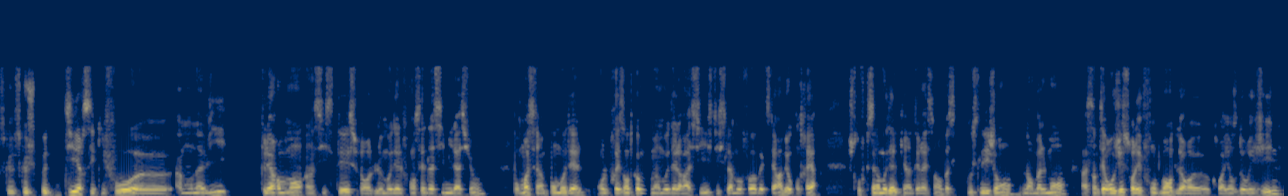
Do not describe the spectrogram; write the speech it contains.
ce, que, je peux te dire, c'est qu'il faut, euh, à mon avis, clairement insister sur le modèle français d'assimilation. Pour moi, c'est un bon modèle. On le présente comme un modèle raciste, islamophobe, etc. Mais au contraire, je trouve que c'est un modèle qui est intéressant parce qu'il pousse les gens, normalement, à s'interroger sur les fondements de leurs euh, croyances d'origine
